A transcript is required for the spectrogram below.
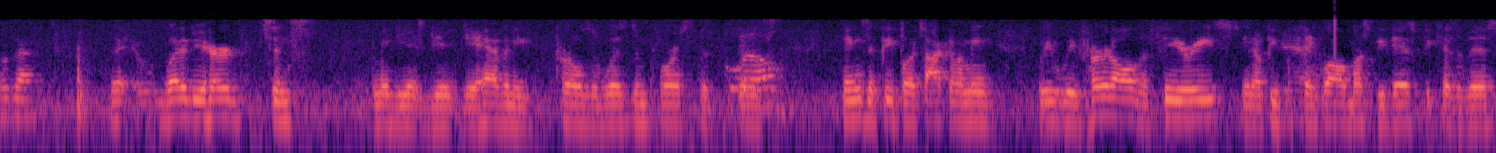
Okay. What have you heard since, I mean, do you, do you, do you have any pearls of wisdom for us? That Well- things, things that people are talking, I mean, we, we've heard all the theories, you know, people Yeah. think, well, it must be this because of this.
